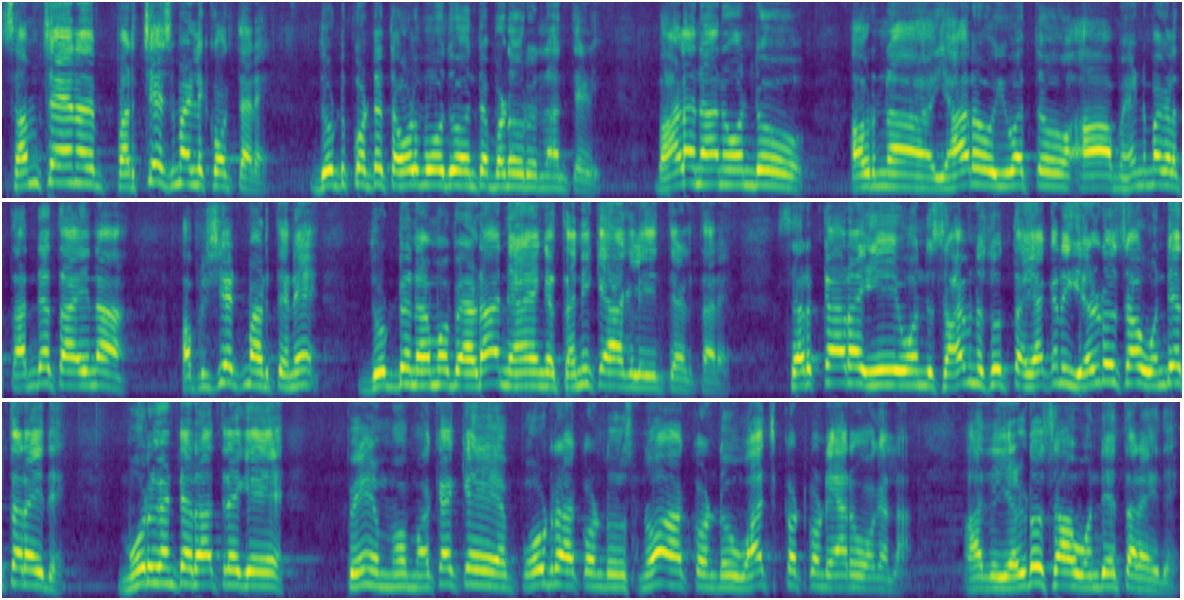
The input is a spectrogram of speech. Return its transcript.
ಸಂಶಯನ ಪರ್ಚೇಸ್ ಮಾಡಲಿಕ್ಕೆ ಹೋಗ್ತಾರೆ. ದುಡ್ಡು ಕೊಟ್ಟು ತಗೊಳ್ಬೋದು ಅಂತ ಬಡವರನ್ನ ಅಂತೇಳಿ ಭಾಳ ನಾನು ಒಂದು ಅವ್ರನ್ನ ಯಾರೋ ಇವತ್ತು ಆ ಹೆಣ್ಮಗಳ ತಂದೆ ತಾಯಿನ ಅಪ್ರಿಷಿಯೇಟ್ ಮಾಡ್ತೇನೆ. ದುಡ್ಡು ನಮ್ಮ ಬೇಡ, ನ್ಯಾಯಾಂಗ ತನಿಖೆ ಆಗಲಿ ಅಂತ ಹೇಳ್ತಾರೆ. ಸರ್ಕಾರ ಈ ಒಂದು ಸಾವಿನ ಸುತ್ತ, ಯಾಕಂದರೆ ಎರಡೂ ಸಾವು ಒಂದೇ ಥರ ಇದೆ. ಮೂರು ಗಂಟೆ ರಾತ್ರಿಗೆ ಪೇ ಮುಖಕ್ಕೆ ಪೌಡ್ರ್ ಹಾಕ್ಕೊಂಡು ಸ್ನೋ ಹಾಕ್ಕೊಂಡು ವಾಚ್ ಕಟ್ಕೊಂಡು ಯಾರೂ ಹೋಗಲ್ಲ. ಆದರೆ ಎರಡೂ ಸಹ ಒಂದೇ ಥರ ಇದೆ.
